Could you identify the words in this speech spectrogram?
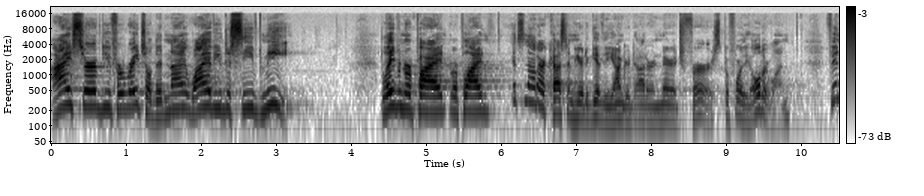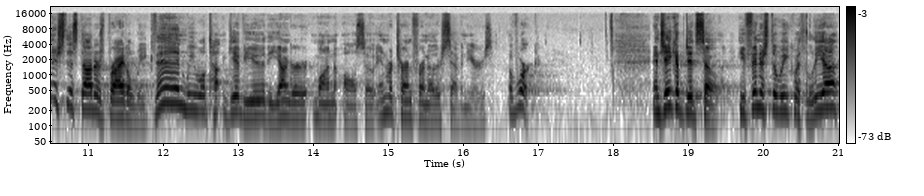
I served you for Rachel, didn't I? Why have you deceived me? Laban replied, replied, It's not our custom here to give the younger daughter in marriage first, before the older one. Finish this daughter's bridal week, then we will t- give you the younger one also, in return for another seven years of work. And Jacob did so. He finished the week with Leah,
